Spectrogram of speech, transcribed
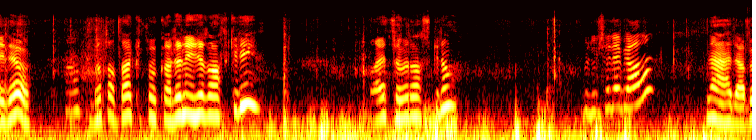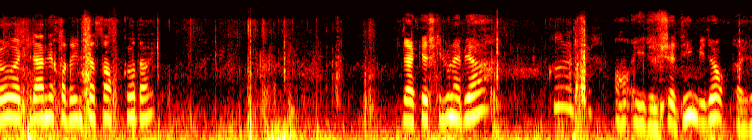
Haydi o. Bata da ki to kalen iyice rastgele. Ay sever rastgele. Bülüşele bir alan. Ne da böyle kilen de kodayın ses saf koday. Ya keşke ne bir ya. Kuyruğu. Aa iyi de şey değil bir de oktaydı.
